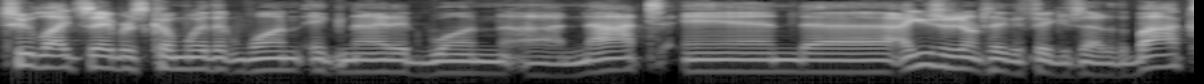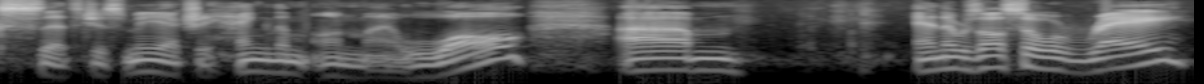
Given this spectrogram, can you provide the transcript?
Two lightsabers come with it. One ignited, one uh, not. And uh, I usually don't take the figures out of the box. That's just me. I actually hang them on my wall. Um, and there was also a Rey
